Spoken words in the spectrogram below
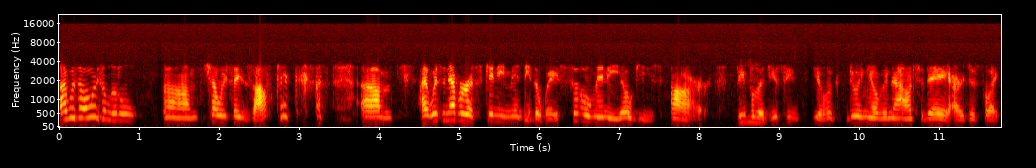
I was always a little um, shall we say zaftig. um, I was never a skinny mini the way so many yogis are. People that you see know, doing yoga now today are just like,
